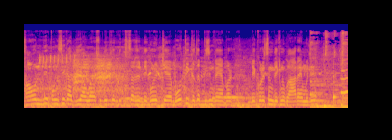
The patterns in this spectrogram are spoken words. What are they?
साउंड भी पंछी का दिया हुआ है सो देख सकते किस तरह से डेकोरेट किया है, बहुत ही गजब किस्म का यहाँ पर डेकोरेशन देखने को आ रहा है मुझे।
